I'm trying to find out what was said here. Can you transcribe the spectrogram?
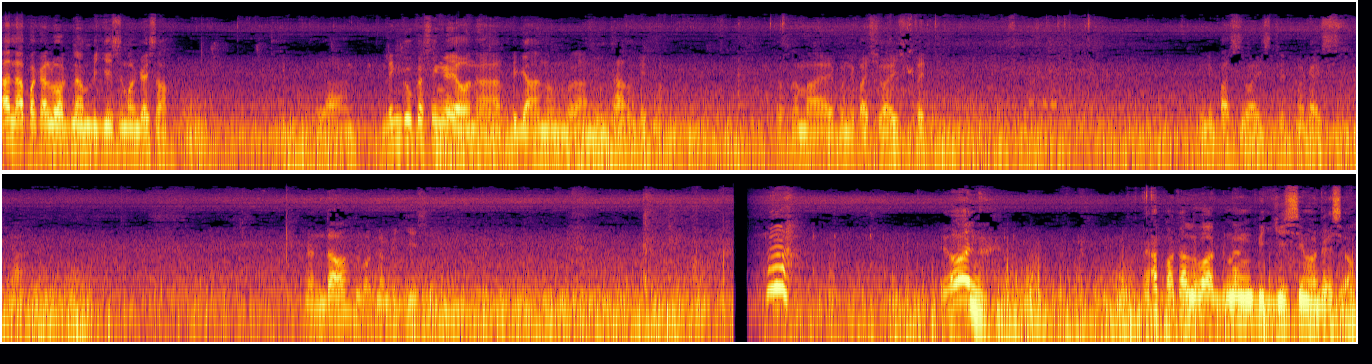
ah napakaluwag ng BGC mga guys oh. ayan. Linggo kasi ngayon at di gaanong maraming tao dito. Ito sa may Bonifacio High Street. Bonifacio High Street mga guys. Ayan Ganda oh, luwag ng BGC. Ah, yun. Napakaluwag ng BGC mga guys oh.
